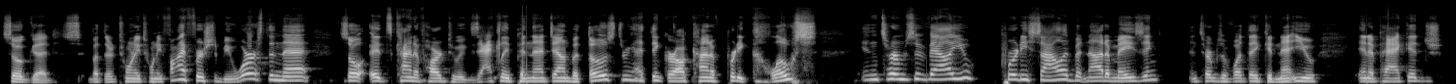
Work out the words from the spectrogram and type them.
so good, but their 2025 first should be worse than that. So it's kind of hard to exactly pin that down. But those three, I think, are all kind of pretty close in terms of value. Pretty solid, but not amazing in terms of what they could net you in a package.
